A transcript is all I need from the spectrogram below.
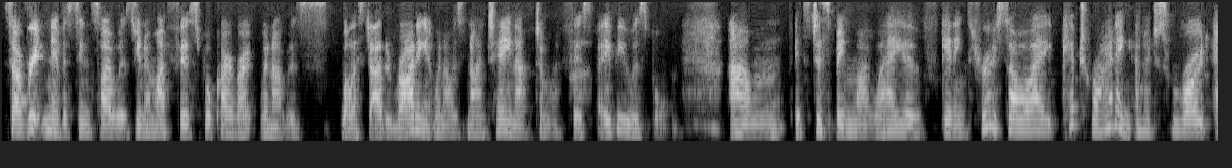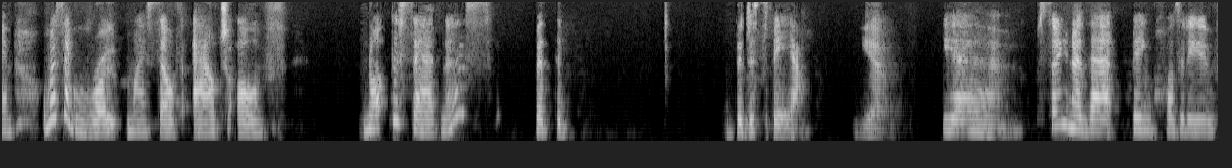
so I've written ever since I was, you know, my first book I wrote when I was, well, I started writing it when I was 19 after my first baby was born. Um, it's just been my way of getting through. So I kept writing and I just wrote and almost like wrote myself out of not the sadness, but the the despair. Yeah. Yeah. So, you know, that being positive,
